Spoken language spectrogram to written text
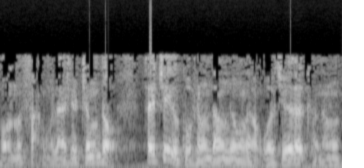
我们反过来是争斗。在这个过程当中呢，我觉得可能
